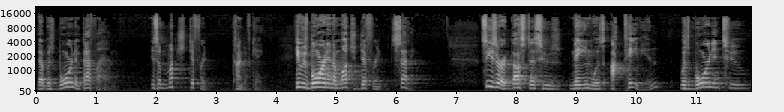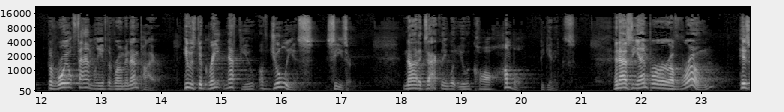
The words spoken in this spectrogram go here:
that was born in Bethlehem is a much different kind of king. He was born in a much different setting. Caesar Augustus, whose name was Octavian, was born into the royal family of the Roman Empire. He was the great nephew of Julius Caesar. Not exactly what you would call humble beginnings. And as the emperor of Rome, his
